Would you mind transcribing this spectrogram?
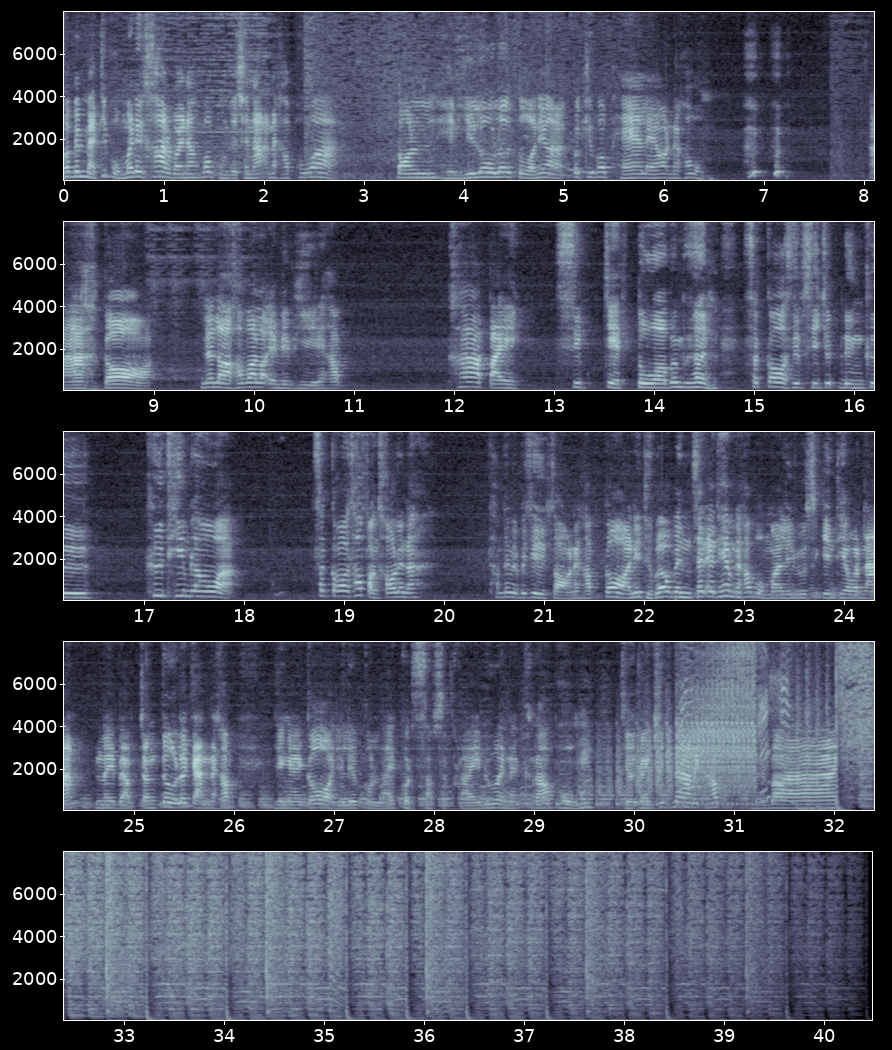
มันเป็นแมตช์ที่ผมไม่ได้คาดไว้นะว่าผมจะชนะนะครับ เพราะว่าตอนเห็นฮีโร่เลิกตัวเนี่ย ก็คิดว่าแพ้แล้วนะครับผม อะก็แน่นอนครับว่าเรา MVP นะครับฆ่าไป 17 ตัวเพื่อนๆ สกอร์ 14.1 คือ คือทีมเราอะสกอร์เท่าฝั่งเขาเลยนะ ทำได้แบบไป42 นะครับ ก็อันนี้ถือว่าเป็นเซตไอเทมนะครับผมมารีวิวสกินเทวนัทในแบบจังเกิลแล้วกันนะครับ ยังไงก็อย่าลืมกดไลค์กด Subscribe ด้วยนะครับผม เจอกันคลิปหน้านะครับ บ๊ายบาย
